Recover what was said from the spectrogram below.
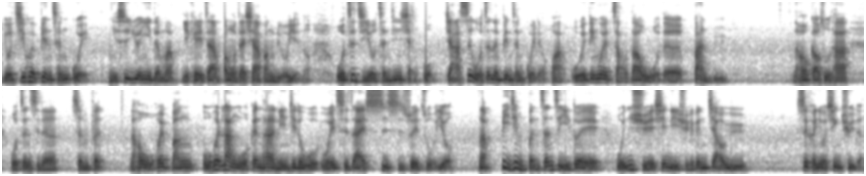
有机会变成鬼，你是愿意的吗？也可以在帮我在下方留言哦。我自己有曾经想过，假设我真的变成鬼的话，我一定会找到我的伴侣，然后告诉他我真实的身份。然后我会帮，我会让我跟他的年纪都维维持在四十岁左右。那毕竟本身自己对文学、心理学跟教育是很有兴趣的，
